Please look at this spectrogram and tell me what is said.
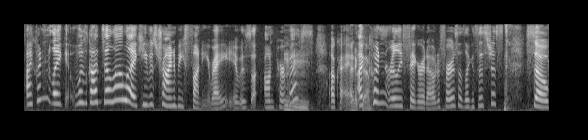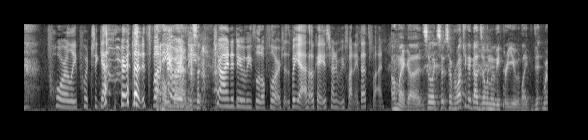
I couldn't like was Godzilla like he was trying to be funny, right? It was uh, on purpose. Okay, I think so. couldn't really figure it out at first. I was like, is this just so poorly put together that it's funny, Oh, or is he so- trying to do these little flourishes? But yeah, okay, he's trying to be funny. That's fine. Oh my god! So like, so, so for watching a Godzilla movie for you, like, did, were,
